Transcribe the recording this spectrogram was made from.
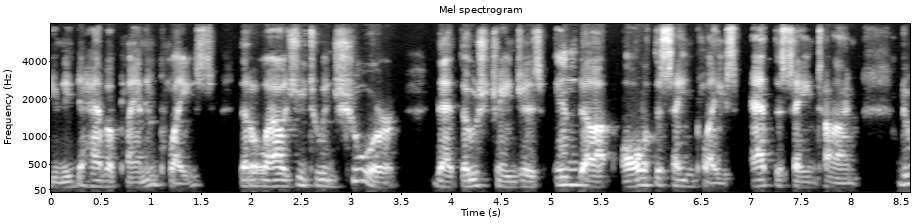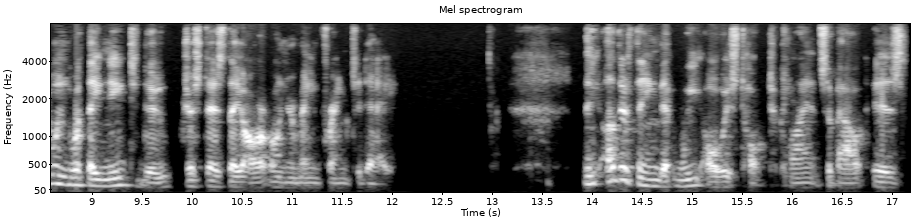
you need to have a plan in place that allows you to ensure that those changes end up all at the same place at the same time, doing what they need to do just as they are on your mainframe today. The other thing that we always talk to clients about is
